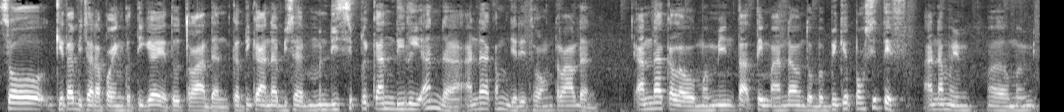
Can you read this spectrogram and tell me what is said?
So, kita bicara poin ketiga yaitu teladan. Ketika Anda bisa mendisiplinkan diri Anda, Anda akan menjadi seorang teladan. Anda kalau meminta tim Anda untuk berpikir positif, Anda mem, uh, mem,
